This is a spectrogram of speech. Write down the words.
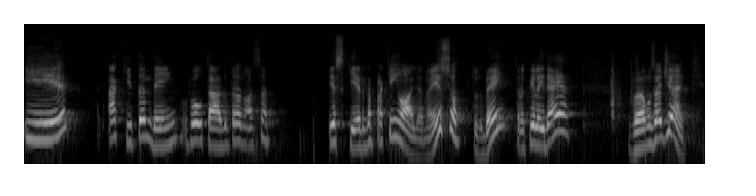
e aqui também voltado para a nossa esquerda, para quem olha, não é isso? Tudo bem? Tranquila a ideia? Vamos adiante.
